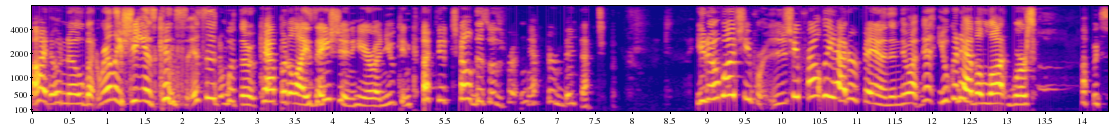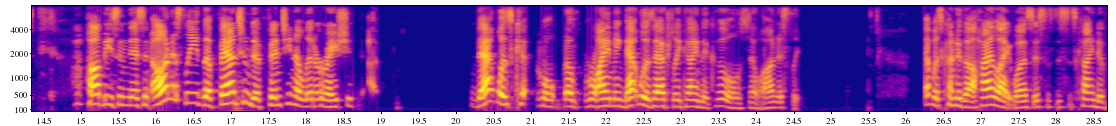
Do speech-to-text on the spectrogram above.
I don't know, but really she is consistent with the capitalization here, and you can kind of tell this was written after midnight. You know what? She she probably had her fans, and you could have a lot worse hobbies hobbies in this. And honestly, the Phantom defending alliteration uh, that was well rhyming. That was actually kind of cool. So honestly, that was kind of the highlight. Was this is this is kind of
